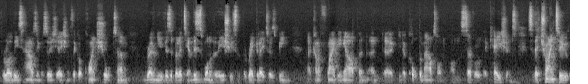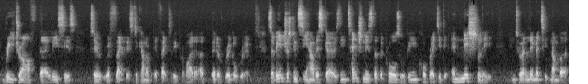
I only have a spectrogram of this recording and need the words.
for a lot of these housing associations, they've got quite short term revenue visibility. And this is one of the issues that the regulator has been uh, kind of flagging up and, and uh, you know called them out on, on several occasions. So they're trying to redraft their leases to reflect this to kind of effectively provide a, a, bit of wriggle room. So it'll be interesting to see how this goes. The intention is that the clause will be incorporated initially into a limited number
